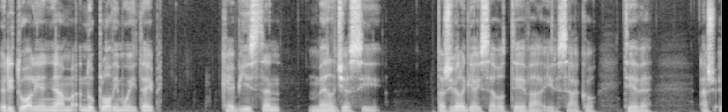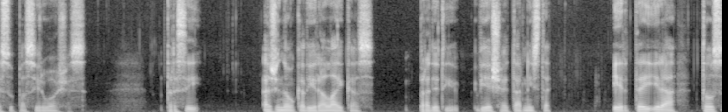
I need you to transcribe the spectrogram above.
ritualiniam nuplovimui, taip kaip jis ten meldžiasi, pažvelgia į savo tėvą ir sako, tėve, aš esu pasiruošęs. Tarsi aš žinau, kad yra laikas pradėti viešai tarnystę. Ir tai yra tos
